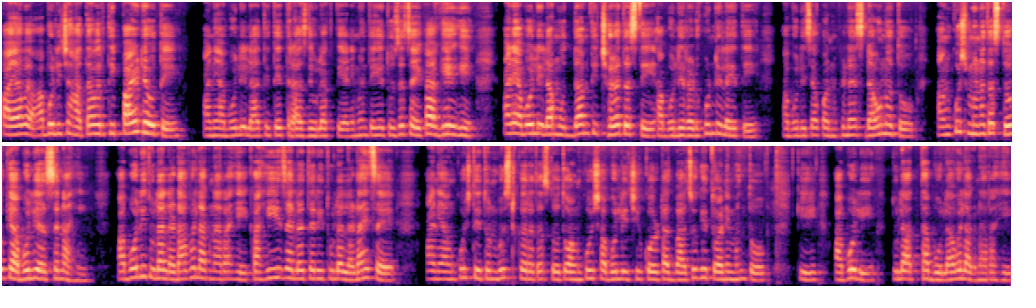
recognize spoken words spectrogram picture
पायावर आबोलीच्या हातावरती पाय ठेवते. आणि अबोलीला तिथे त्रास देऊ लागते आणि म्हणते हे तुझंच आहे का? घे घे. आणि अबोलीला मुद्दाम ती छळत असते. अबोली रडकुंडीला येते. अबोलीचा कॉन्फिडन्स डाऊन होतो. अंकुश म्हणत असतो की अबोली असं नाही. अबोली तुला लढावं लागणार आहे. काहीही झालं तरी तुला लढायचं आहे आणि अंकुश तिथून बुस्ट करत असतो. तो अंकुश अबोलीची कोर्टात बाजू घेतो आणि म्हणतो की अबोली तुला आत्ता बोलावं लागणार आहे.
